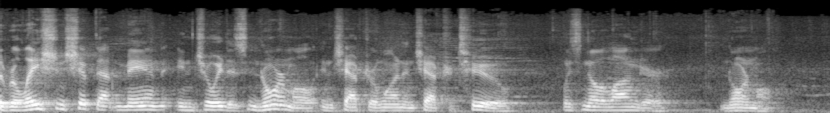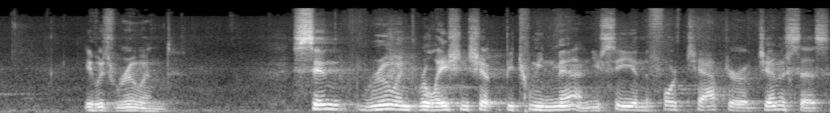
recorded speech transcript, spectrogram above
The relationship that man enjoyed as normal in chapter 1 and chapter 2 was no longer normal. It was ruined. Sin ruined relationship between men. You see in the fourth chapter of Genesis,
